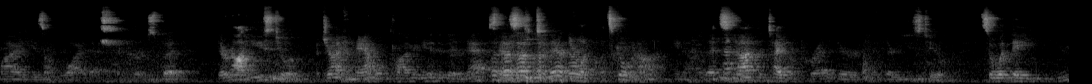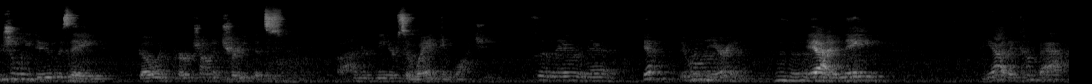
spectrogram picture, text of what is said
my ideas on why that occurs. But they're not used to a, a giant mammal climbing into their nest. That's to them, they're like, what's going on? You know, that's not the type of predator that they're used to. So what they usually do is they go and perch on a tree that's hundred meters away and they watch you. So they were there. Yeah, they were in the area. Yeah, and they, yeah, they come back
